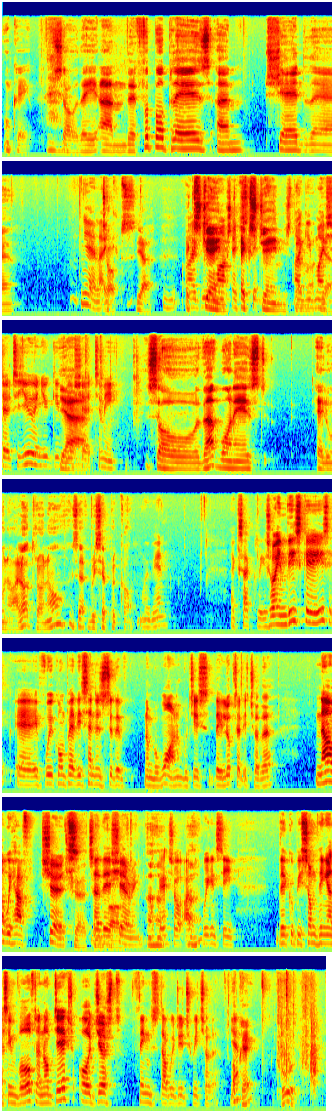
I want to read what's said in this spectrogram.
Okay. So the um, the football players um, shared their Yeah, like tops. Yeah. Give my- Exchanged. excha- exchanged. I give my yeah. shirt to you and you give Yeah. your shirt to me. So that one is el uno al otro, no? Is that reciprocal? Muy bien. Exactly. So in this case, uh, if we compare this sentence to the number one, which is they looked at each other, now we have shirts, Shirts that they're sharing. Uh-huh, Okay, so uh, we can see there could be something else involved, an object, or just things that we do to each other. Yeah? Okay. Cool.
